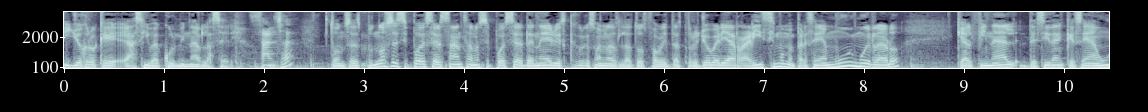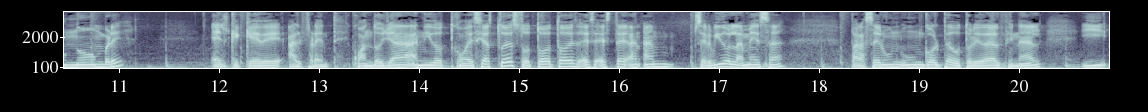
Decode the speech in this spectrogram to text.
Y yo creo que así va a culminar la serie. ¿Sansa? Entonces, pues no sé si puede ser Sansa, no sé si puede ser Daenerys, que creo que son las, las dos favoritas, pero yo vería rarísimo, me parecería muy, muy raro que al final decidan que sea un hombre el que quede al frente. Cuando ya han ido, como decías, todo esto, todo, todo es- este, han, han servido la mesa para hacer un, un golpe de autoridad al final y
